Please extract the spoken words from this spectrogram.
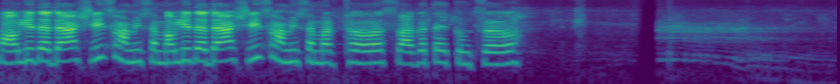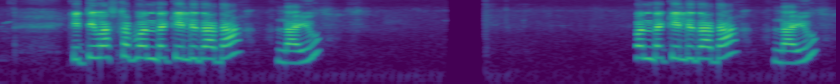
माऊली दादा श्री स्वामी माऊली दादा श्री स्वामी समर्थ स्वागत आहे तुमचं. किती वाजता बंद केली दादा? लाईव्ह बंद केली दादा? लाईव्ह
